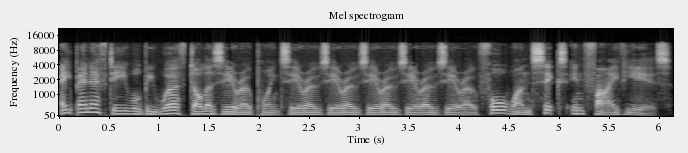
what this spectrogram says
Ape NFT will be worth $0.00000416 in five years.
